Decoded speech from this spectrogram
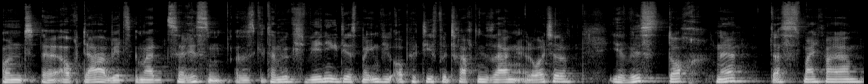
Und äh, auch da wird es immer zerrissen. Also es gibt dann wirklich wenige, die es mal irgendwie objektiv betrachten, die sagen, ey, Leute, ihr wisst doch, ne, dass manchmal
